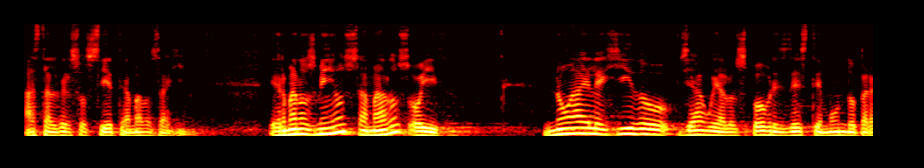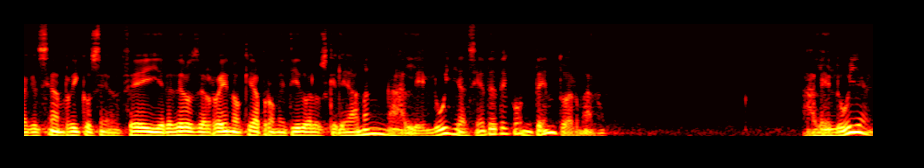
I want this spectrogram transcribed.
hasta el verso 7, amados Ahim. Hermanos míos, amados, oíd. ¿No ha elegido Yahweh a los pobres de este mundo para que sean ricos en fe y herederos del reino que ha prometido a los que le aman? Aleluya, siéntete contento, hermano. Aleluya.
